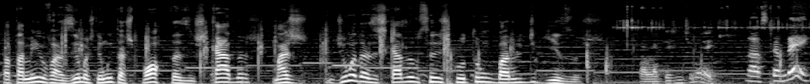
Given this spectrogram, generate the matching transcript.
Tá, tá meio vazio, mas tem muitas portas, escadas. Mas de uma das escadas você escuta um barulho de guizos. Falar que a gente vai. Nós também.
